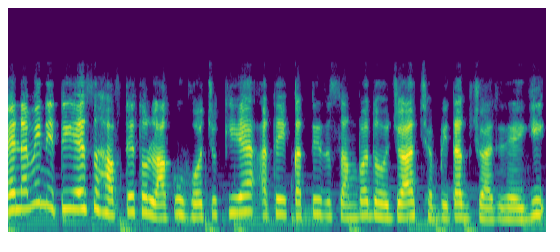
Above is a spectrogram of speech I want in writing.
ਇਹ ਨਵੀਂ ਨੀਤੀ ਇਸ ਹਫ਼ਤੇ ਤੋਂ ਲਾਗੂ ਹੋ ਚੁੱਕੀ ਹੈ ਅਤੇ 31 ਦਸੰਬਰ 2026 ਤੱਕ ਜਾਰੀ ਰਹੇਗੀ।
